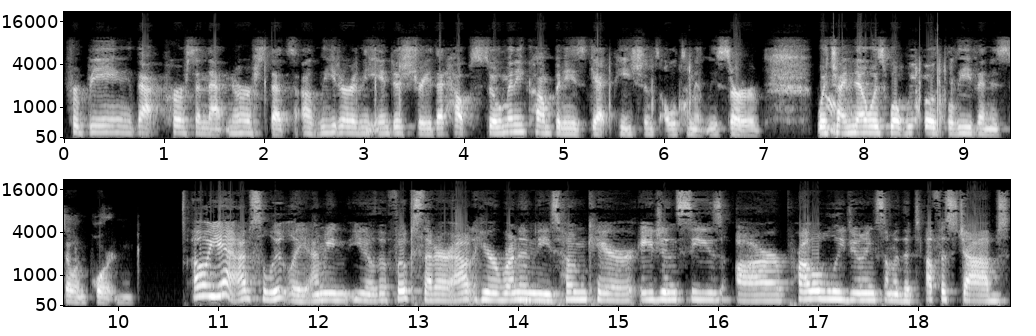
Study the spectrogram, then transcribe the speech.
for being that person, that nurse that's a leader in the industry that helps so many companies get patients ultimately served, which I know is what we both believe in is so important. Oh yeah, absolutely. I mean, you know, the folks that are out here running these home care agencies are probably doing some of the toughest jobs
